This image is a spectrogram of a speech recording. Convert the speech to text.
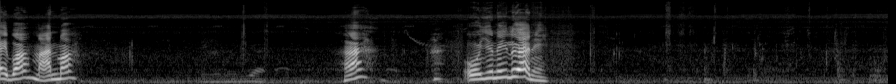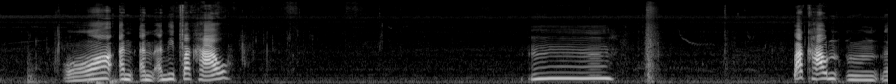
ได้บ่หมานบ่ฮะโอ้อยู่ในเรือนี่อ๋ออันอันอันนี้ปลาขาวอืมปลาขาวอืมไอ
